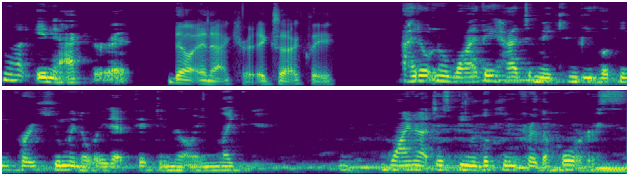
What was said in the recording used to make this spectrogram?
not inaccurate. No, inaccurate, exactly. I don't know why they had to make him be looking for a humanoid at 50 million. Like, why not just be looking for the horse?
